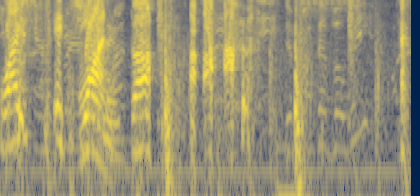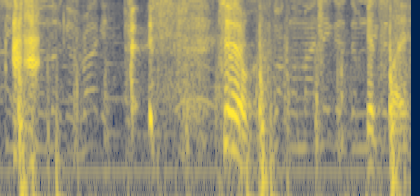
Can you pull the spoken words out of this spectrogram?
Why is Pinchy One. dark? Good slave.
